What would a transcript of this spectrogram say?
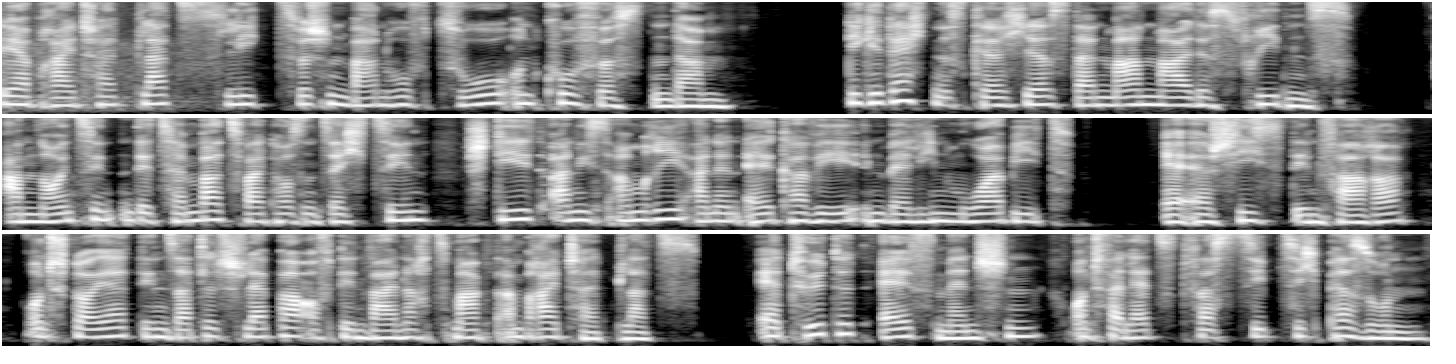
Der Breitscheidplatz liegt zwischen Bahnhof Zoo und Kurfürstendamm. Die Gedächtniskirche ist ein Mahnmal des Friedens. Am 19. Dezember 2016 stiehlt Anis Amri einen LKW in Berlin-Moabit. Er erschießt den Fahrer und steuert den Sattelschlepper auf den Weihnachtsmarkt am Breitscheidplatz. Er tötet elf Menschen und verletzt fast 70 Personen.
